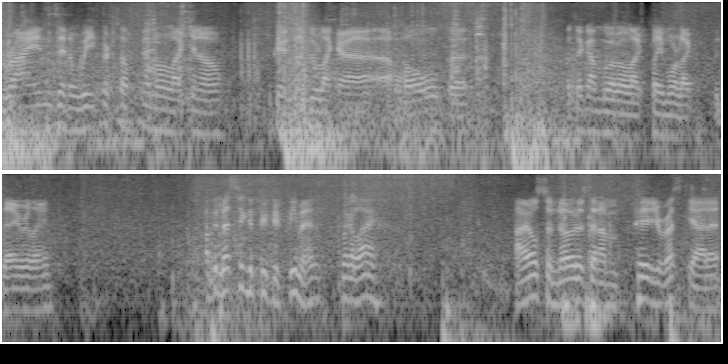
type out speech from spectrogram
grind in a week or something, or like you know, occasionally do like a, a haul. But I think I'm gonna like play more like today, really. I've been missing the PvP, man. Not gonna lie. I also noticed that I'm pretty rusty at it.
